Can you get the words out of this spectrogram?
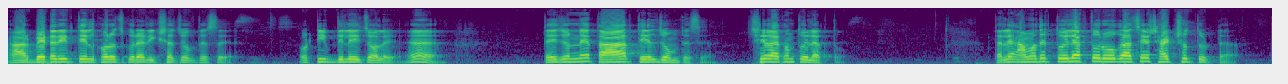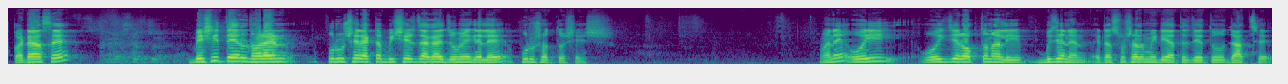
আর ব্যাটারির তেল খরচ করে রিক্সা চলতেছে। ও টিপ দিলেই চলে হ্যাঁ? তো এই জন্যে তার তেল জমতেছে। সেও এখন তৈলাক্ত। তাহলে আমাদের তৈলাক্ত রোগ আছে ষাট সত্তরটা। কয়টা আছে? বেশি তেল ধরেন পুরুষের একটা বিশেষ জায়গায় জমে গেলে পুরুষত্ব শেষ। মানে ওই ওই যে রক্তনালী, বুঝে নেন, এটা সোশ্যাল মিডিয়াতে যেহেতু যাচ্ছে,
